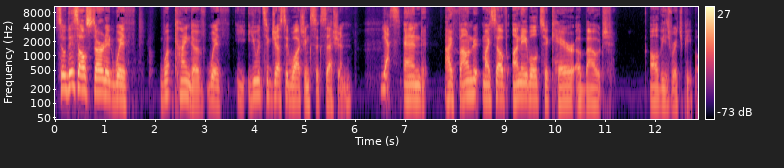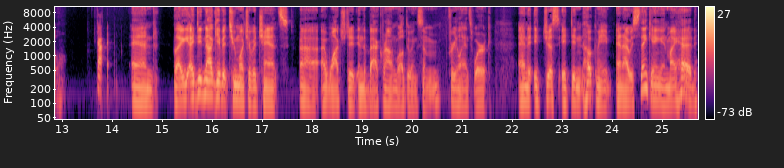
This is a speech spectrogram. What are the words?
So this all started with what kind of with you had suggested watching Succession, Yes. and I found myself unable to care about all these rich people. Got it. and like I did not give it too much of a chance. Uh, I watched it in the background while doing some freelance work, and it just it didn't hook me. And I was thinking in my head,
